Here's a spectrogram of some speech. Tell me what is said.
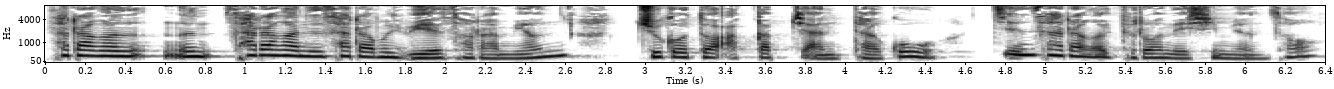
사랑하는, 사랑하는 사람을 위해서라면 죽어도 아깝지 않다고 찐 사랑을 드러내시면서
